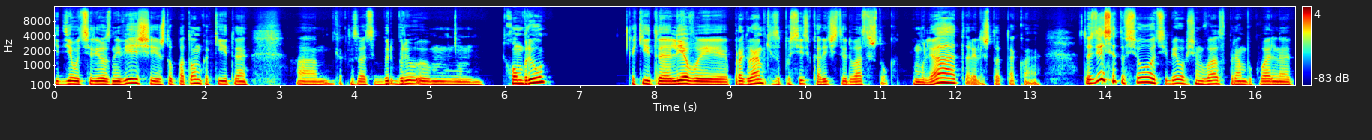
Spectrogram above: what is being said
делать серьезные вещи, и чтобы потом какие-то, ам, как называется, брю, какие-то левые программки запустить в количестве 20 штук. Эмулятор или что-то такое. То здесь это все тебе, в общем, Valve прям буквально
